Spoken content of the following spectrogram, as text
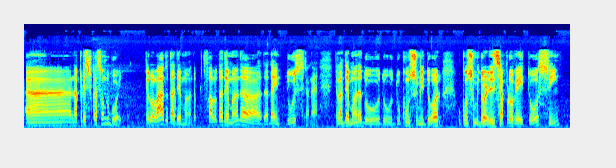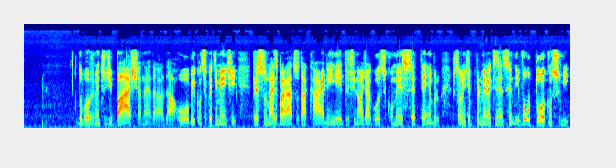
ah, na precificação do boi. Pelo lado da demanda, falo da demanda da, da indústria, né? Pela demanda do, do, do consumidor, o consumidor ele se aproveitou sim do movimento de baixa né, da, da arroba e, consequentemente, preços mais baratos da carne entre final de agosto e começo de setembro, principalmente a primeira quinzena e voltou a consumir.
